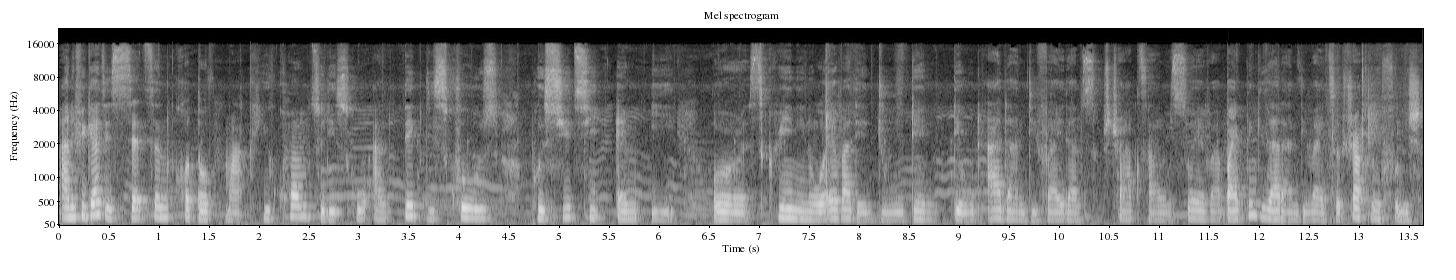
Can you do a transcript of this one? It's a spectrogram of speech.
and if you get a certain cutoff mark you come to the school and take the school's pursuit me or screening or whatever they do then they would add and divide and subtract and whatsoever. But i think it's add and divide subtract no foolish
